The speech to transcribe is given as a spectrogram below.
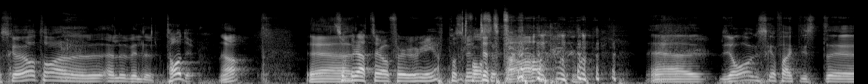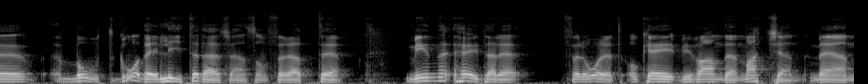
Ska jag ta en, eller vill du? Ta du. Ja. Eh, Så berättar jag för hur det är på slutet. Ja. Eh, jag ska faktiskt eh, motgå dig lite där Svensson för att min höjdare för året, okej vi vann den matchen men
